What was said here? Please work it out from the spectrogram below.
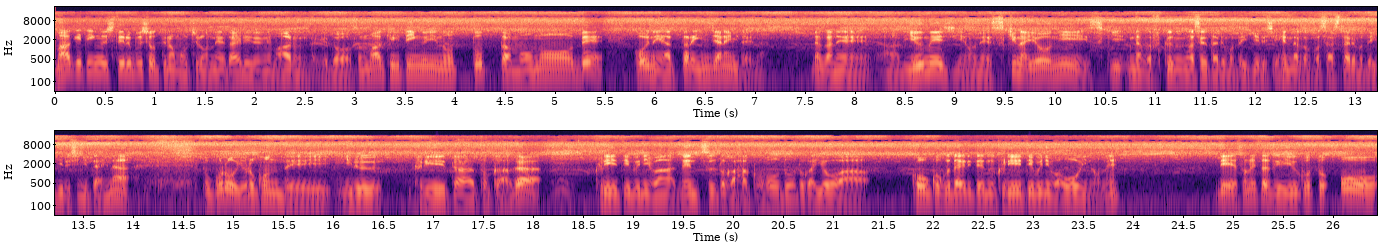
マーケティングしてる部署っていうのはもちろんね代理店にもあるんだけどそのマーケティングにのっとったものでこういうのやったらいいんじゃね？みたいな。なんかねあの有名人をね好きなように好きなんか服脱がせたりもできるし変な格好させたりもできるしみたいなところを喜んでいるクリエイターとかがクリエイティブには電通とか博報堂とか要は広告代理店のクリエイティブには多いのね。でその人たちが言うことを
